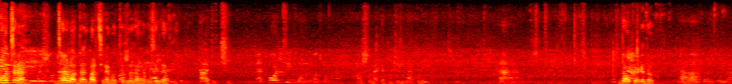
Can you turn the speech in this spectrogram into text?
হচ্ছে না। চলো বাদ দাও, আমি পারছি না করতে তারা দিচ্ছি। করছি ফোন তোমাকে হয়। আসলে দু তিনবার করি। হ্যাঁ। হ্যাঁ। দাও ওকে দাও তারা ফোন করলাম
